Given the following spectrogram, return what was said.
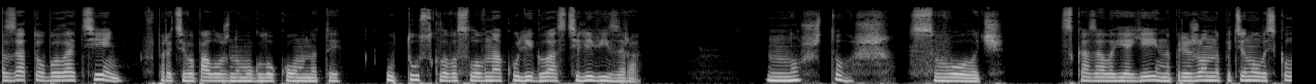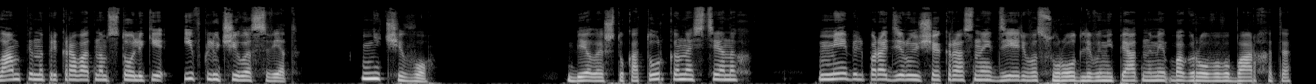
Зато была тень в противоположном углу комнаты, у тусклого, словно акулий глаз телевизора. «Ну что ж, сволочь», — сказала я ей, напряженно потянулась к лампе на прикроватном столике и включила свет. «Ничего». Белая штукатурка на стенах, мебель, пародирующая красное дерево с уродливыми пятнами багрового бархата,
